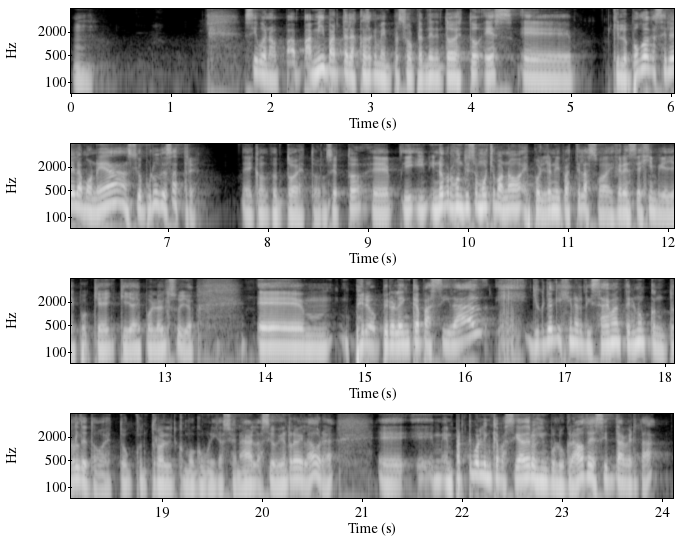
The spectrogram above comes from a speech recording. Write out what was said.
Mm. Sí, bueno, para mí parte de las cosas que me sorprenden de todo esto es que lo poco que ha salido de la moneda ha sido puro desastre. Eh, con, todo esto, ¿no es cierto? Eh, y, no profundizo mucho para no spoiler mi pastelazo, a diferencia de Jimmy, que ya, que, ya spoiló el suyo. pero, pero la incapacidad, yo creo que generalizada de mantener un control de todo esto, un control como comunicacional, ha sido bien reveladora. en parte por la incapacidad de los involucrados de decir la verdad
